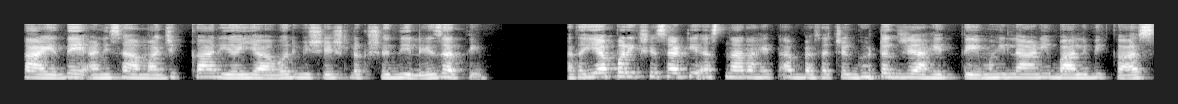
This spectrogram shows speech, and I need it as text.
कायदे आणि सामाजिक कार्य यावर विशेष लक्ष दिले जाते. आता या परीक्षेसाठी असणार आहेत अभ्यासाचे घटक जे आहेत ते महिला आणि बाल विकास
